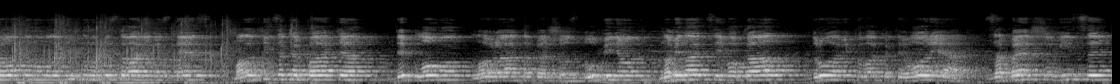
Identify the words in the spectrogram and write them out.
Міжнародному молодіжному фестивалі мистецтв Малохід Закарпаття дипломом лауреата першого ступеню номінації Вокал, друга вікова категорія. За перше місце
